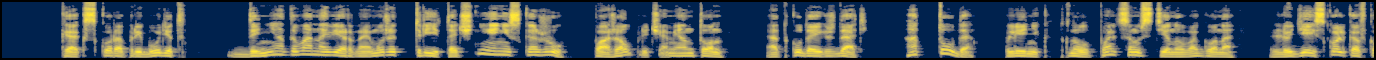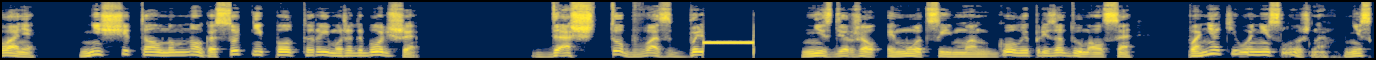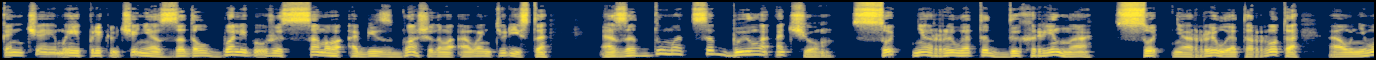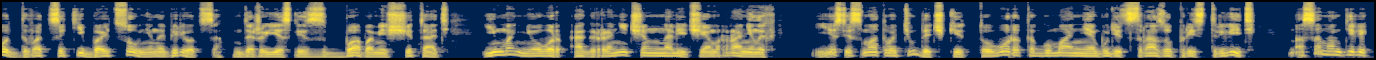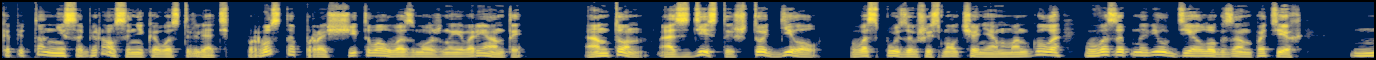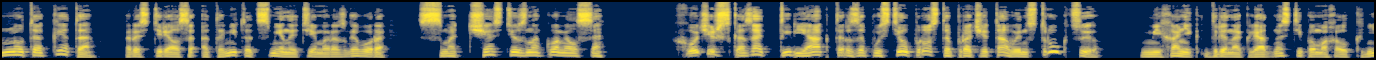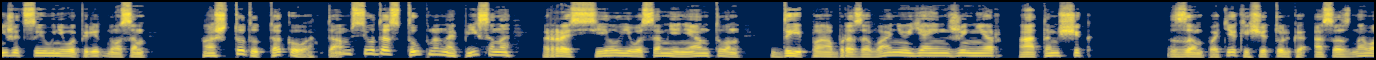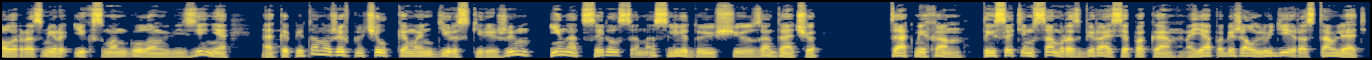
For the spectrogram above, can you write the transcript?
«Как скоро прибудет?» «Дня два, наверное, может, три, точнее не скажу», – пожал плечами Антон. «Откуда их ждать?» «Оттуда!» – пленник ткнул пальцем в стену вагона. «Людей сколько в клане?» «Не считал, но много, сотни-полторы, может, больше». «Да чтоб вас, бля!» Не сдержал эмоций монгол и призадумался. Понять его несложно. Нескончаемые приключения задолбали бы уже самого обезбашенного авантюриста. А задуматься было о чем. Сотня рыл – это дохрена. Сотня рыл – это рота, а у него двадцати бойцов не наберется, даже если с бабами считать. И маневр ограничен наличием раненых. Если сматывать удочки, то ворота гумания будет сразу пристрелить. На самом деле капитан не собирался никого стрелять, просто просчитывал возможные варианты. «Антон, а здесь ты что делал?» Воспользовавшись молчанием монгола, возобновил диалог зампотех. «Ну так это...» – растерялся Атомит от смены темы разговора. «С матчастью знакомился. Хочешь сказать, ты реактор запустил, просто прочитав инструкцию?» Механик для наглядности помахал книжицей у него перед носом. «А что тут такого? Там все доступно написано», – рассеял его сомнения Антон. «Да и по образованию я инженер, атомщик». Зампотек еще только осознавал размеры их с монголом везения, а капитан уже включил командирский режим и нацелился на следующую задачу – «Так, Михан, ты с этим сам разбирайся пока, а я побежал людей расставлять».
